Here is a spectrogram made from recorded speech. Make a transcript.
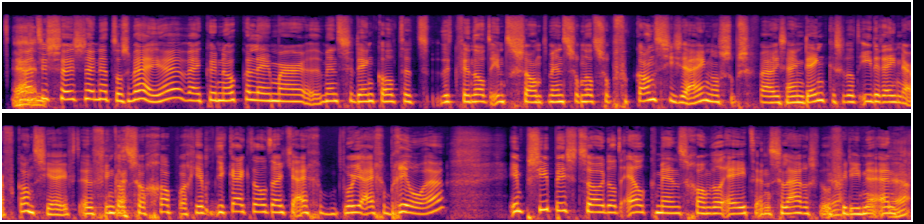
Ja, en- het is eh, ze zijn net als wij. Hè? Wij kunnen ook alleen maar. Mensen denken altijd. Ik vind altijd interessant. Mensen, omdat ze op vakantie zijn, als ze op safari zijn, denken ze dat iedereen daar vakantie heeft. En dat vind ik altijd zo grappig. Je, je kijkt altijd uit je eigen, door je eigen bril. Hè? In principe is het zo dat elk mens gewoon wil eten en een salaris wil Ja. verdienen. En ja,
